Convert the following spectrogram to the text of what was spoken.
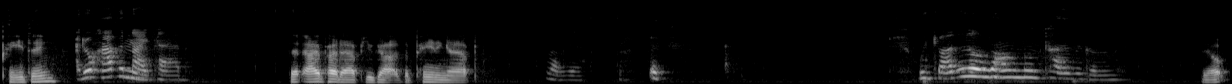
painting. I don't have an iPad. That iPad app you got, the painting app. Oh yeah. we got it a long, long time ago. Yep.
